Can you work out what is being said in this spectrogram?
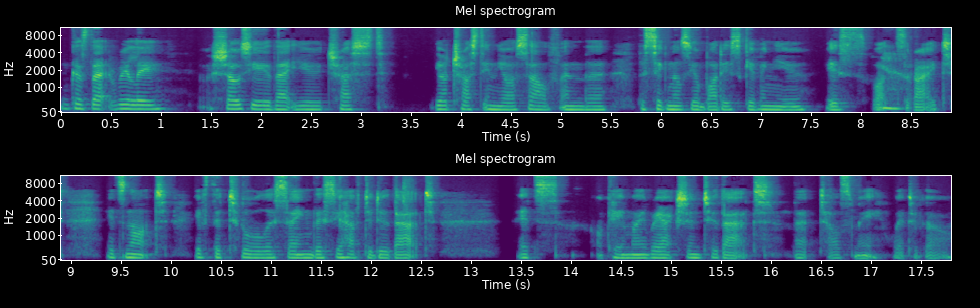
because that really shows you that you trust your trust in yourself and the, the signals your body is giving you is what's yeah. right. It's not if the tool is saying this, you have to do that. It's okay. My reaction to that, that tells me where to go.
